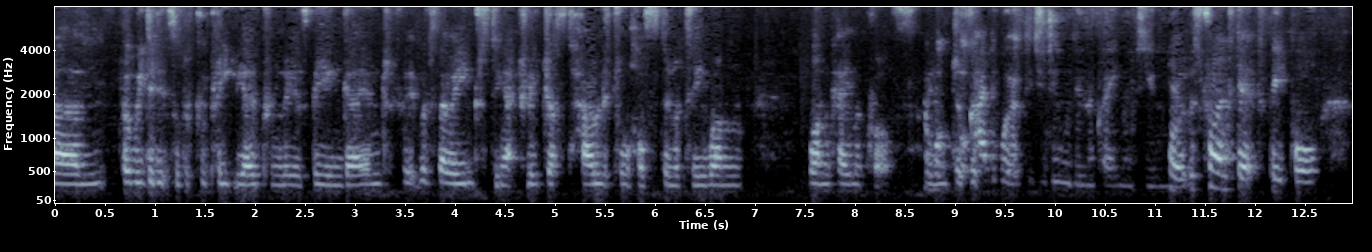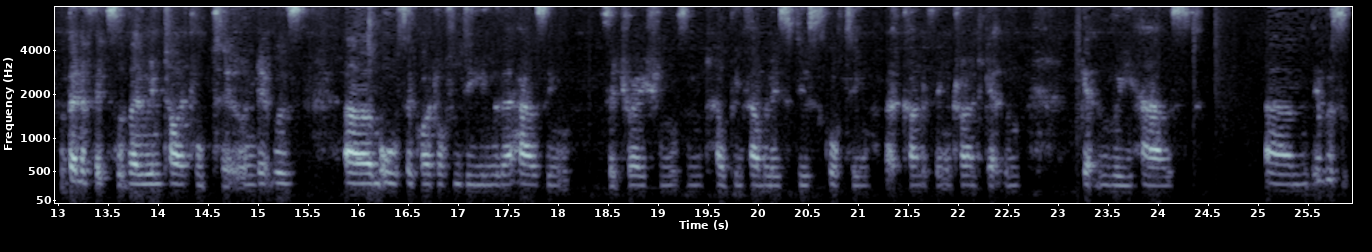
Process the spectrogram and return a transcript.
Um, but we did it sort of completely openly as being gay, and it was very interesting actually just how little hostility one one came across. And what, what kind of work did you do within the claimants union? Well, it was trying to get people the benefits that they were entitled to, and it was um, also quite often dealing with their housing situations and helping families do squatting, that kind of thing, trying to get them get them rehoused. um, it was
